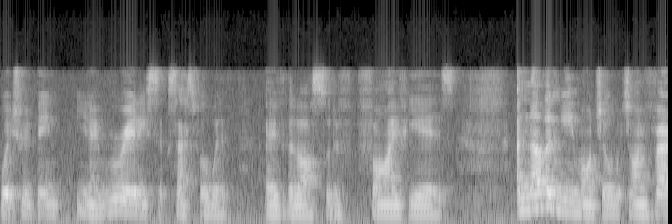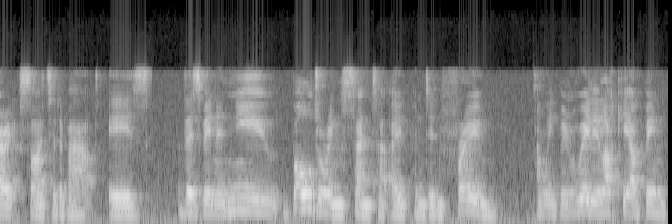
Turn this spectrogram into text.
which we've been, you know, really successful with over the last sort of five years. Another new module, which I'm very excited about, is there's been a new bouldering centre opened in Frome, and we've been really lucky. I've been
